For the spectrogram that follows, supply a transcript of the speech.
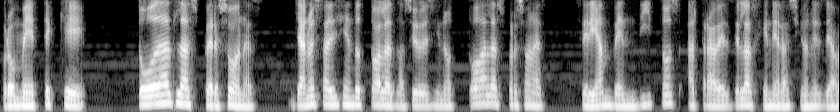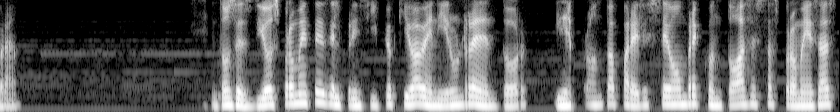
promete que todas las personas, ya no está diciendo todas las naciones, sino todas las personas serían benditos a través de las generaciones de Abraham. Entonces Dios promete desde el principio que iba a venir un redentor y de pronto aparece este hombre con todas estas promesas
